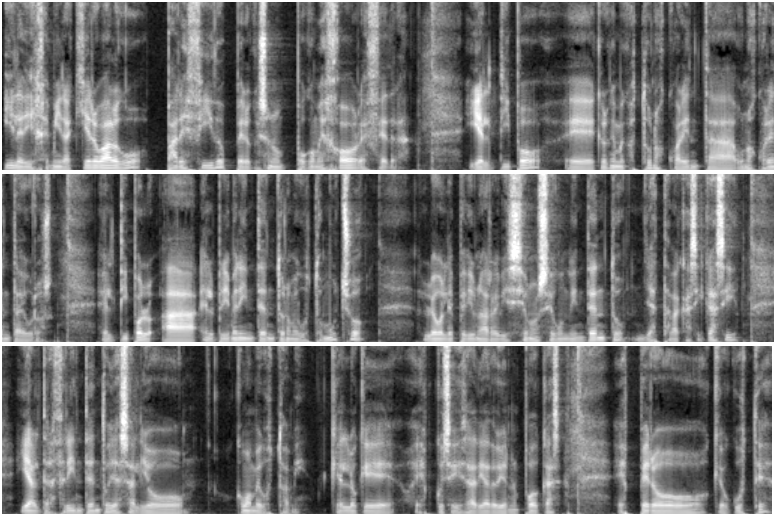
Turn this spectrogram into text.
Y le dije, mira, quiero algo parecido, pero que son un poco mejor, etcétera. Y el tipo, eh, creo que me costó unos 40, unos 40 euros. El tipo, a, el primer intento no me gustó mucho, luego le pedí una revisión, un segundo intento, ya estaba casi casi, y al tercer intento ya salió como me gustó a mí, que es lo que escuchéis a día de hoy en el podcast. Espero que os guste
